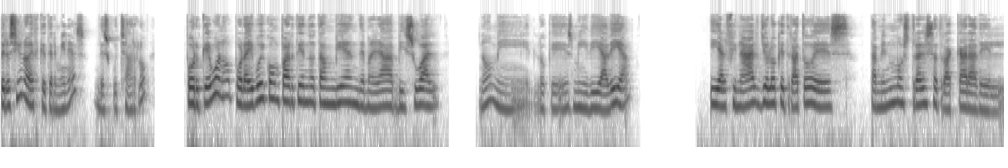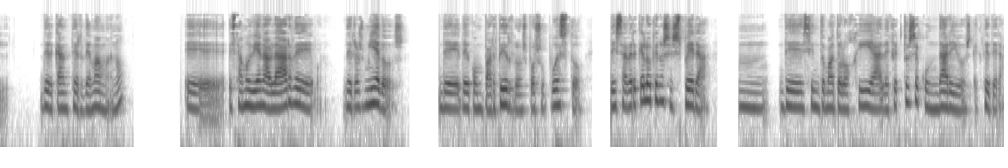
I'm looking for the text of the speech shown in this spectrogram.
pero sí una vez que termines de escucharlo, porque bueno, por ahí voy compartiendo también de manera visual, ¿no? Mi, lo que es mi día a día. Y al final yo lo que trato es también mostrar esa otra cara del, del cáncer de mama, ¿no? Eh, está muy bien hablar de, los miedos, de, de, compartirlos, por supuesto, de saber qué es lo que nos espera, mmm, de sintomatología, de efectos secundarios, etc.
